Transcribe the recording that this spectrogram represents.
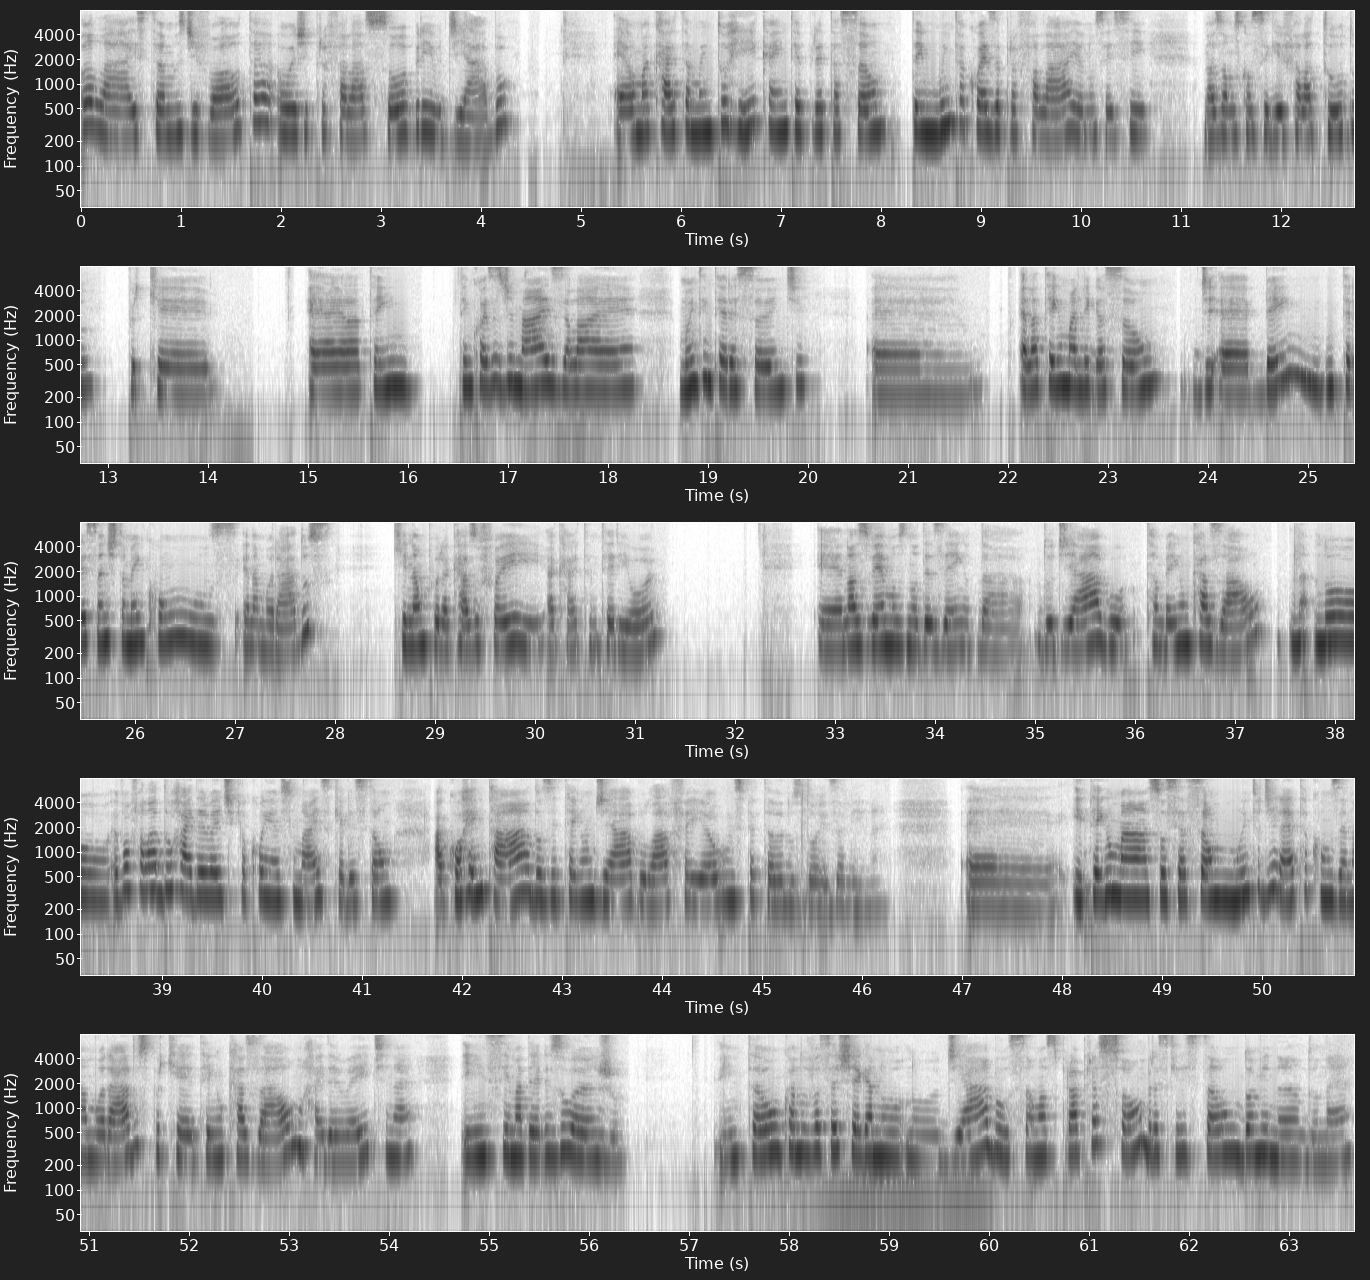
Olá, estamos de volta hoje para falar sobre o diabo. É uma carta muito rica em interpretação, tem muita coisa para falar. Eu não sei se nós vamos conseguir falar tudo, porque ela tem, tem coisas demais, ela é muito interessante. É, ela tem uma ligação de, é, bem interessante também com os enamorados, que não por acaso foi a carta anterior. É, nós vemos no desenho da, do diabo também um casal. No, eu vou falar do Rider-Waite que eu conheço mais, que eles estão acorrentados e tem um diabo lá feião espetando os dois ali, né? É, e tem uma associação muito direta com os enamorados, porque tem o casal no Rider-Waite, né? E em cima deles o anjo. Então, quando você chega no, no diabo, são as próprias sombras que estão dominando, né?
